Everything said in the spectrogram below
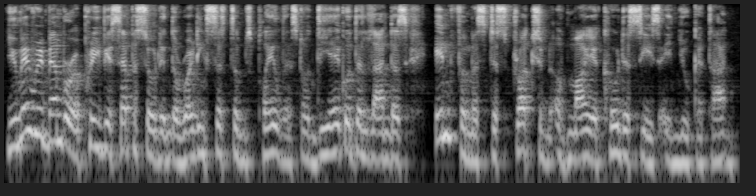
You may remember a previous episode in the Writing Systems playlist on Diego de Landa's infamous destruction of Maya codices in Yucatan.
